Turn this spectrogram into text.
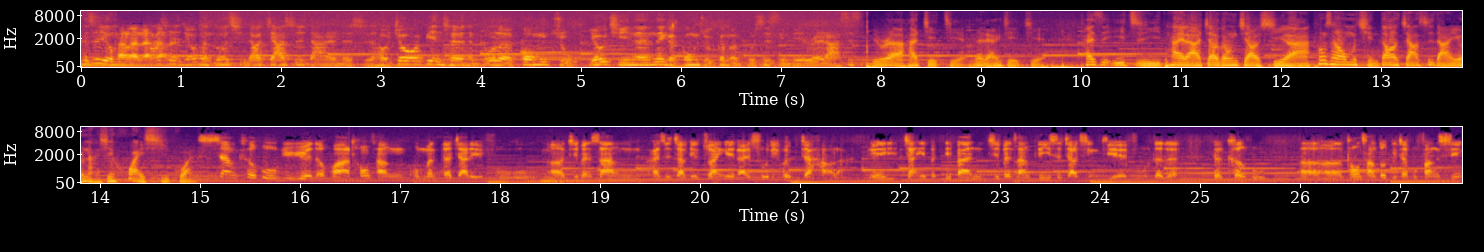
可是有没有发现，有很多请到家事达人的时候，就会变成很多的公主。尤其呢，那个公主根本不是 Cinderella，是 Cinderella 她姐姐那两姐姐开始一指仪态啦，叫东叫西啦。通常我们请到家事达人有哪些坏习惯？像客户预约的话，通常我们在家里服务，呃，基本上还是交给专业来处理会比较好啦。因为像一般一般，基本上第一次叫清洁服务的的的客户。呃，通常都比较不放心，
